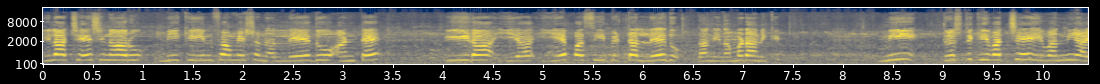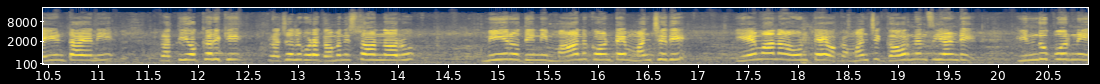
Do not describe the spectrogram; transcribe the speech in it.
ఇలా చేసినారు మీకు ఇన్ఫర్మేషన్ లేదు అంటే ఈడ ఏ- ఏ పసి బిడ్డ లేదు దాన్ని నమ్మడానికి. మీ దృష్టికి వచ్చే ఇవన్నీ అయి ఉంటాయని ప్రతి ఒక్కరికి ప్రజలు కూడా గమనిస్తూ ఉన్నారు. మీరు దీన్ని మానుకుంటే మంచిది. ఏమైనా ఉంటే ఒక మంచి గవర్నెన్స్ ఇవ్వండి. హిందూపూర్ని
